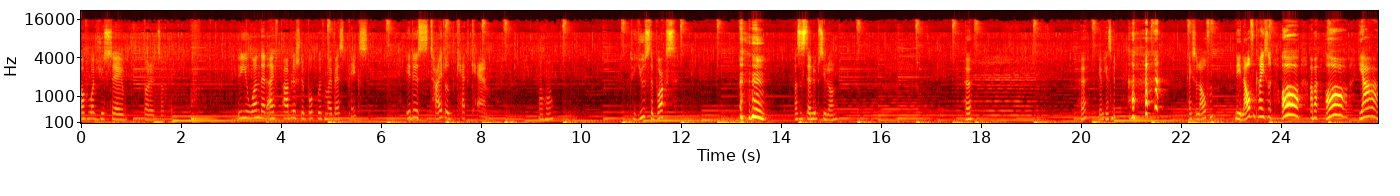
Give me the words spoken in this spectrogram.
of what you say, but it's okay. Do you want that I've published a book with my best picks? It is titled Cat Cam. Uh -huh. To use the box. Was ist denn Y? Hä? Hä? Wie hab ich jetzt mit? kann ich so laufen? Nee, laufen kann ich so. Oh, aber. Oh, ja.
